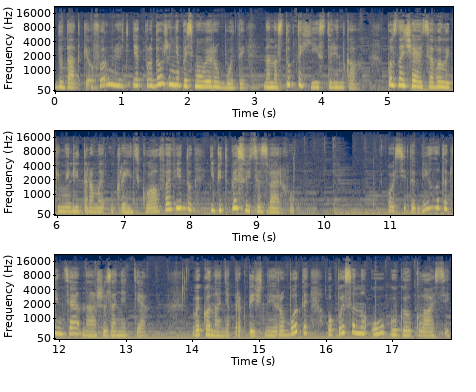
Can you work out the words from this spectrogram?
Додатки оформлюють як продовження письмової роботи на наступних її сторінках, позначаються великими літерами українського алфавіту і підписуються зверху. Ось і добігло до кінця наше заняття. Виконання практичної роботи описано у Google класі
